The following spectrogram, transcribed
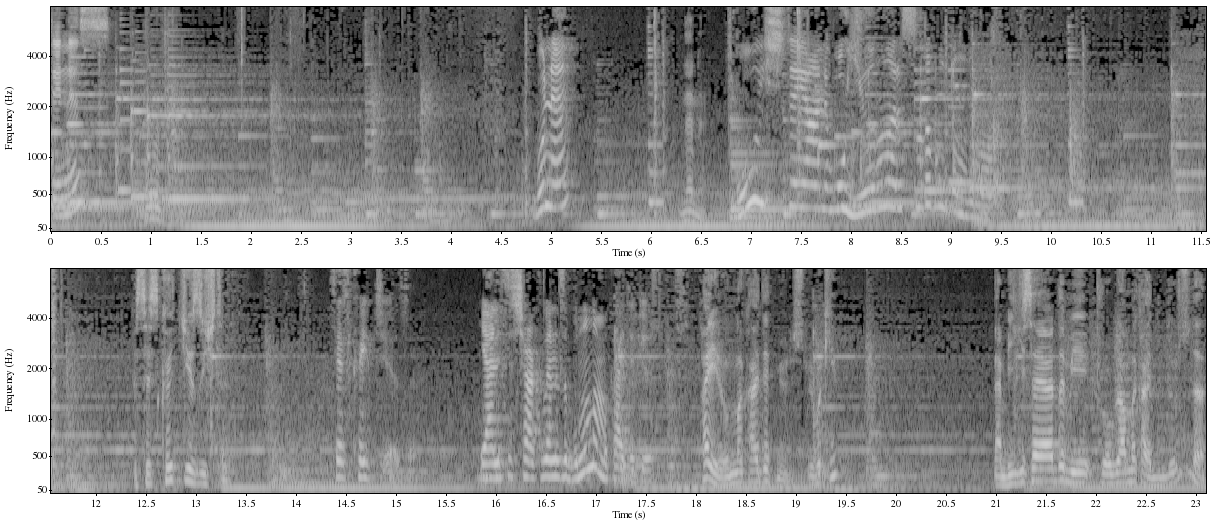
Deniz. Bu ne? Ne ne? Bu işte yani bu yığının arasında buldum bunu. E, ses kayıt cihazı işte. Ses kayıt cihazı. Yani siz şarkılarınızı bununla mı kaydediyorsunuz? Hayır onunla kaydetmiyoruz. Bir bakayım. Yani bilgisayarda bir programda kaydediyoruz da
